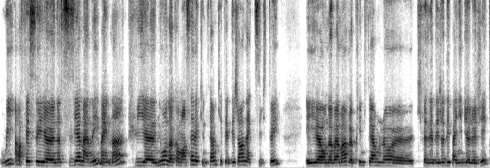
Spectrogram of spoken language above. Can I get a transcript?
Oui, en fait, c'est euh, notre sixième année maintenant. Puis euh, nous, on a commencé avec une ferme qui était déjà en activité et euh, on a vraiment repris une ferme là, qui faisait déjà des paniers biologiques.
